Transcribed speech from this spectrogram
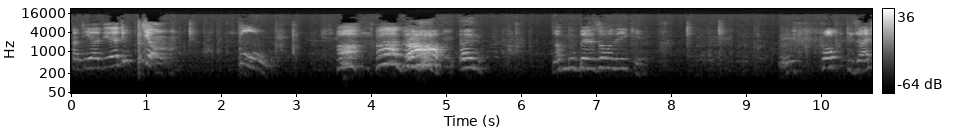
Hadi hadi hadi. Ah, ah, ben... Aa, ben Lan bu benzema değil ki. Hop güzel.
